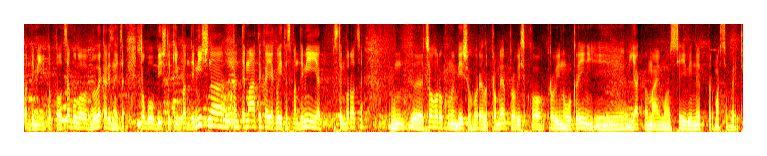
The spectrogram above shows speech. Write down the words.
пандемії. Тобто це була велика різниця. То був більш такий пандемічна те- тематика, як вийти з пандемії, як з тим боротися. Е, Цього року ми більше говорили про мир, про військо, про війну в Україні і як ми маємо з цієї війни переможцями вийти.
